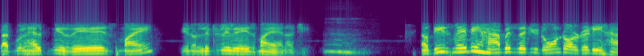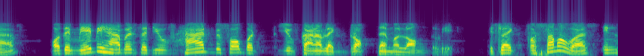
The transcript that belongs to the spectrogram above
That will help me raise my, you know, literally raise my energy. Mm. Now, these may be habits that you don't already have, or they may be habits that you've had before, but you've kind of like dropped them along the way. It's like for some of us in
